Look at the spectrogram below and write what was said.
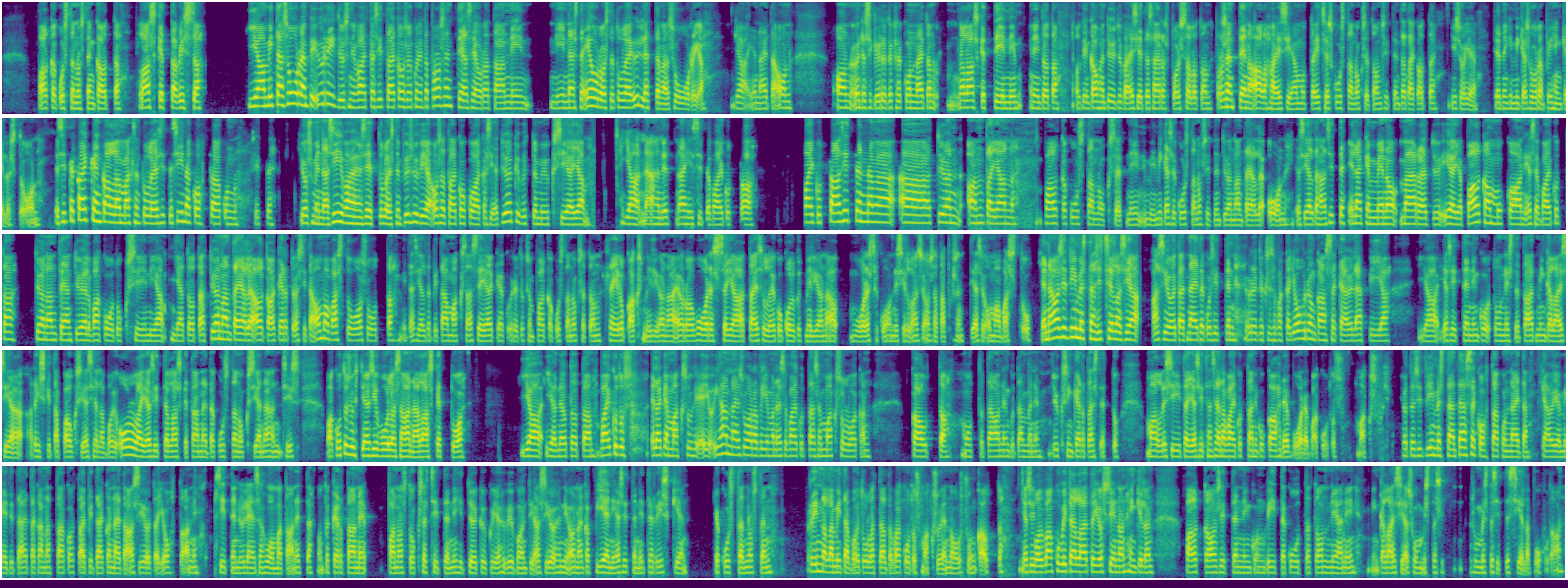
palkkakustannusten kautta laskettavissa. Ja mitä suurempi yritys, niin vaikka sitten aika usein kun niitä prosentteja seurataan, niin, niin näistä euroista tulee yllättävän suuria. Ja, ja näitä on, on yhdessäkin yrityksessä, kun näitä on, laskettiin, niin, niin tota, oltiin kauhean tyytyväisiä, että sairauspoissaolot on prosentteina alhaisia, mutta itse asiassa kustannukset on sitten tätä kautta isoja, tietenkin mikä suurempi henkilöstö on. Ja sitten kaikkein kalleimmaksi tulee sitten siinä kohtaa, kun sitten jos mennään siihen vaiheeseen, että tulee sitten pysyviä osa- tai kokoaikaisia työkyvyttömyyksiä ja, ja näähän, näihin sitten vaikuttaa, vaikuttaa sitten nämä ää, työnantajan palkkakustannukset, niin mikä se kustannus sitten työnantajalle on. Ja sieltähän sitten eläkemeno määräytyy iän ja palkan mukaan ja se vaikuttaa työnantajan työvakuutuksiin ja, ja tota, työnantajalle alkaa kertyä sitä omavastuuosuutta, mitä sieltä pitää maksaa sen jälkeen, kun yrityksen palkkakustannukset on reilu 2 miljoonaa euroa vuodessa ja taisi olla joku 30 miljoonaa vuodessa, kun on, niin silloin se on 100 prosenttia se oma vastuu. Ja nämä on sitten viimeistään sit sellaisia asioita, että näitä kun sitten yrityksessä vaikka johdon kanssa käy läpi ja ja, ja sitten niin kuin tunnistetaan, että minkälaisia riskitapauksia siellä voi olla ja sitten lasketaan näitä kustannuksia. Nähän siis vakuutusyhtiön sivuilla saa nämä laskettua. Ja, ja ne, tota, vaikutus eläkemaksuihin ei ole ihan näin suoraviivainen, se vaikuttaa sen maksuluokan kautta, mutta tämä on niin tämmöinen yksinkertaistettu malli siitä, ja sitten se aina vaikuttaa niin kahden vuoden vakuutusmaksuihin. Joten sitten viimeistään tässä kohtaa, kun näitä käy ja mietitään, että kannattaako tai pitääkö näitä asioita johtaa, niin sitten yleensä huomataan, että monta kertaa ne panostukset sitten niihin työkyky- ja hyvinvointiasioihin niin on aika pieniä sitten niiden riskien ja kustannusten rinnalla, mitä voi tulla tältä vakuutusmaksujen nousun kautta. Ja sitten voi vaan kuvitella, että jos siinä on henkilön palkka on sitten niin kuin viittä kuutta tonnia, niin minkälaisia summista, summista sitten siellä puhutaan.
